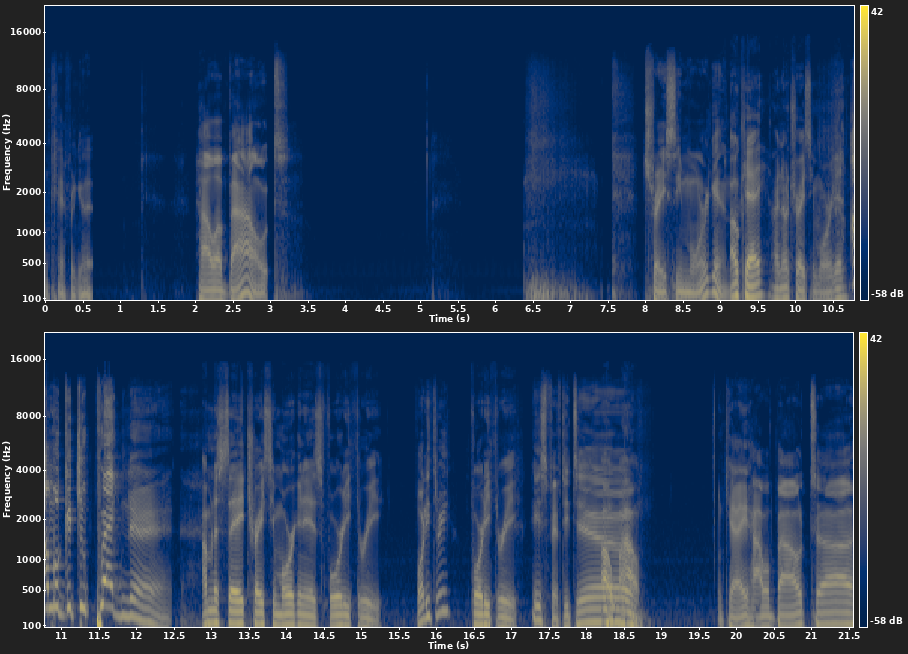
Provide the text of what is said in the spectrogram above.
Okay, forget it. How about Tracy Morgan? Okay, I know Tracy Morgan. I'm gonna get you pregnant. I'm gonna say Tracy Morgan is 43. 43? 43. He's 52. Oh wow. Okay, how about uh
